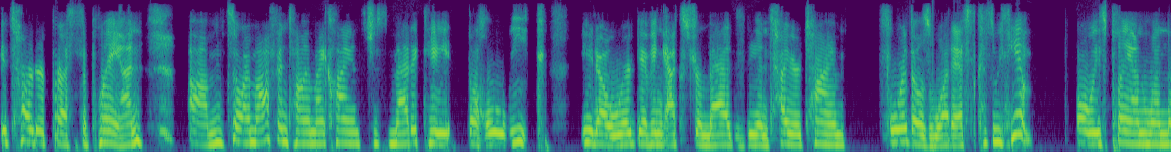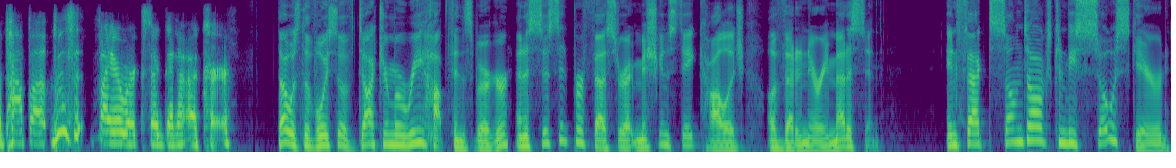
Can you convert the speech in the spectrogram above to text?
it's harder for us to plan. Um, so I'm often telling my clients just medicate the whole week. You know, we're giving extra meds the entire time for those what ifs because we can't always plan when the pop-up fireworks are going to occur. That was the voice of Dr. Marie Hopfensperger, an assistant professor at Michigan State College of Veterinary Medicine. In fact, some dogs can be so scared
